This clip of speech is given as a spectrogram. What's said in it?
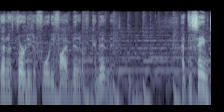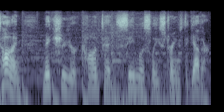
than a 30 to 45 minute commitment. At the same time, make sure your content seamlessly strings together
